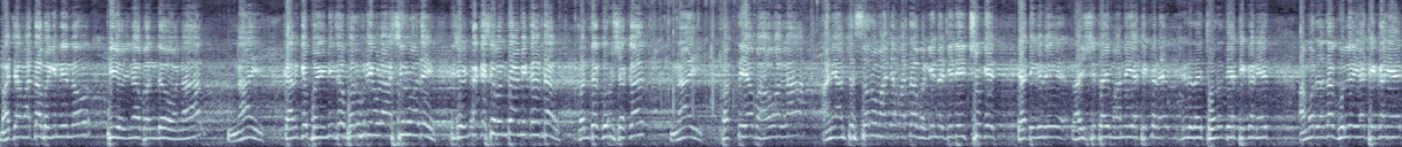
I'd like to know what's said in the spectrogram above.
माझ्या माता भगिनीनं ती योजना बंद होणार नाही. कारण की बहिणीचं भरपूर एवढा आशीर्वाद आहे. ती योजना कशी बंद आम्ही करणार? बंद करू शकत नाही. फक्त या भावाला आणि आमच्या सर्व माझ्या माता भगिनी जे इच्छुक आहेत या ठिकाणी राजश्रीताई माने या ठिकाणी आहेत कृष्णताई थोरत या ठिकाणी आहेत अमरदादा घुले या ठिकाणी आहेत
